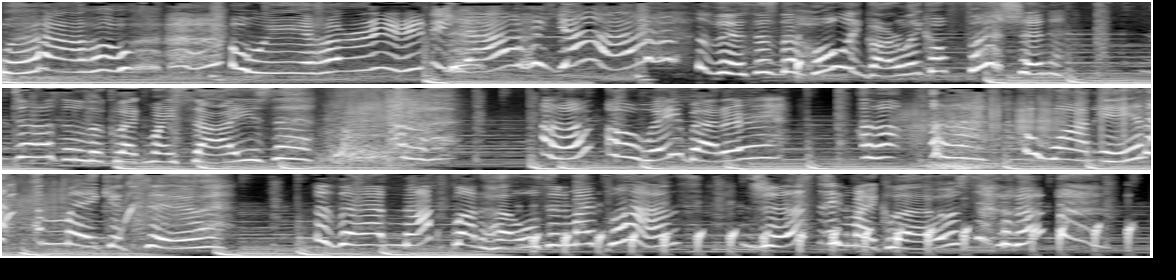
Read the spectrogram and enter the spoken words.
wow. We are rich. Yeah, yeah. This is the holy garlic of fashion. Doesn't look like my size. Uh, uh, oh, way better. Uh, uh, one in, make it two. There are not blood holes in my plants, just in my clothes.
